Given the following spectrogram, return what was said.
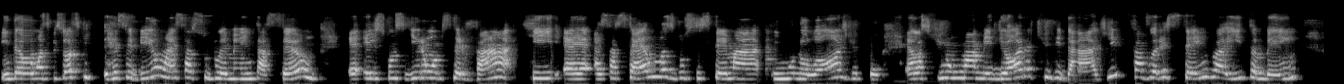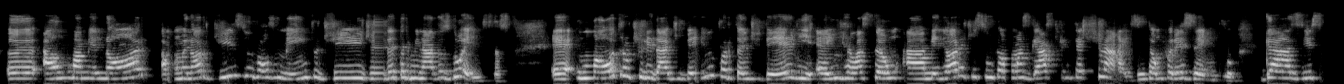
Então, as pessoas que recebiam essa suplementação, eles conseguiram observar que essas células do sistema imunológico, elas tinham uma melhor atividade, favorecendo favorecendo aí também uh, a, uma menor, a um menor desenvolvimento de, de determinadas doenças. É, uma outra utilidade bem importante dele é em relação à melhora de sintomas gastrointestinais. Então, por exemplo, gases,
